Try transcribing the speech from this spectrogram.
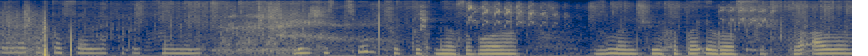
Вона Більшість інших тут м'ясо була зменшує хп і розсуд, але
